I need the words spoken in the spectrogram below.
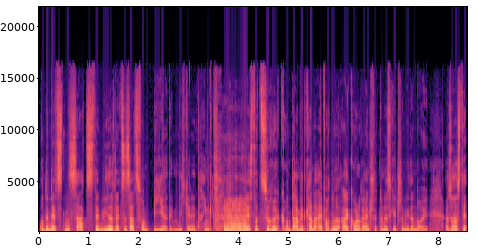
und den letzten Satz, den wieder das letzte Satz vom Bier, den man nicht gerne trinkt, den lässt er zurück und damit kann er einfach nur Alkohol reinschütten und es geht schon wieder neu. Also hast du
